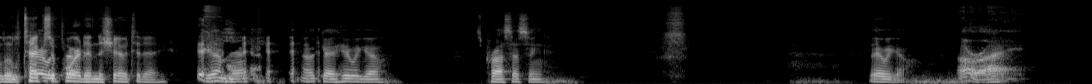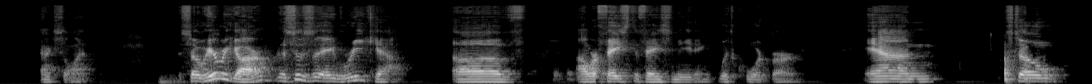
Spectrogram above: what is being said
A little tech There we go. support in the show today. Yeah, man. okay, here we go. It's processing. There we go. All right. Excellent. So here we go. This is a recap of our face to face meeting with Cord Byrd. And so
